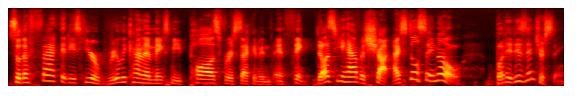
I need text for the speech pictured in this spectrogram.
So the fact that he's here really kind of makes me pause for a second and, and think, does he have a shot? I still say no, but it is interesting.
